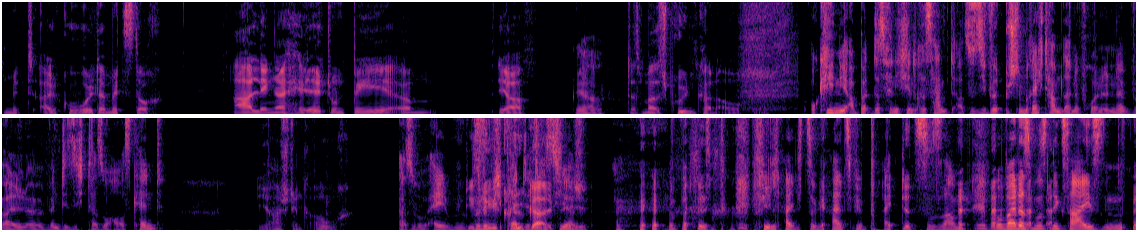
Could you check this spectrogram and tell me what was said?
mit Alkohol, damit es doch A länger hält und B, ähm, ja, Ja. dass man es sprühen kann auch. Okay, nee, aber das finde ich interessant. Also sie wird bestimmt recht haben, deine Freundin, ne? Weil, äh, wenn die sich da so auskennt. Ja, ich denke auch. Also, ey, Die würde mich brennend interessieren. Vielleicht sogar als wir beide zusammen. Wobei, das muss nichts heißen.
